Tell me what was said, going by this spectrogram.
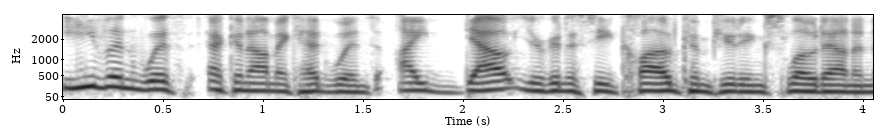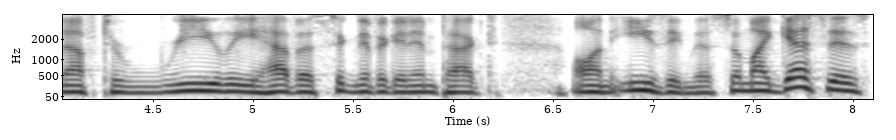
even with economic headwinds, I doubt you're going to see cloud computing slow down enough to really have a significant impact on easing this. So my guess is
